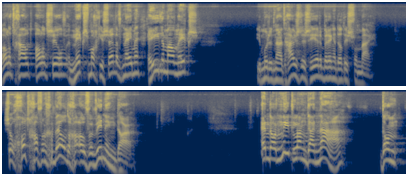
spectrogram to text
Al het goud, al het zilver, niks mag je zelf nemen. Helemaal niks. Je moet het naar het huis des Heren brengen, dat is van mij. Zo, God gaf een geweldige overwinning daar. En dan niet lang daarna, dan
